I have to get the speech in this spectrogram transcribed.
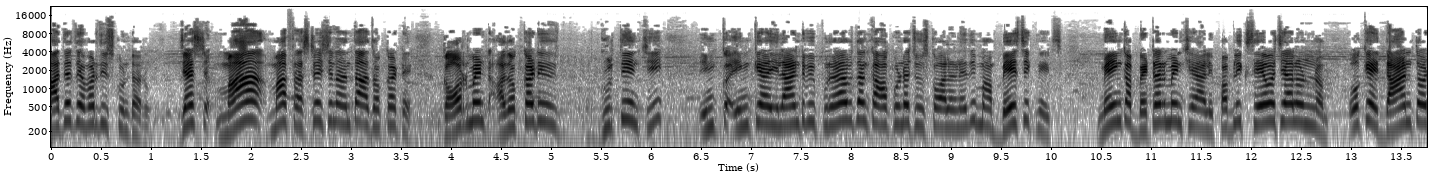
బాధ్యత ఎవరు తీసుకుంటారు? జస్ట్ మా మా ఫ్రస్ట్రేషన్ అంతా అదొక్కటే. గవర్నమెంట్ అదొక్కటి గుర్తించి ఇంకా ఇంకా ఇలాంటివి పునరావృతం కాకుండా చూసుకోవాలనేది మా బేసిక్ నీడ్స్ మేము ఇంకా బెటర్మెంట్ చేయాలి. పబ్లిక్ సేవ చేయాలని ఉన్నాం. ఓకే దాంతో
